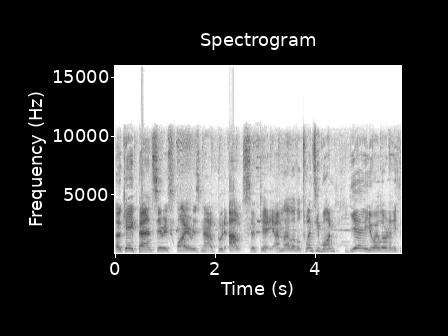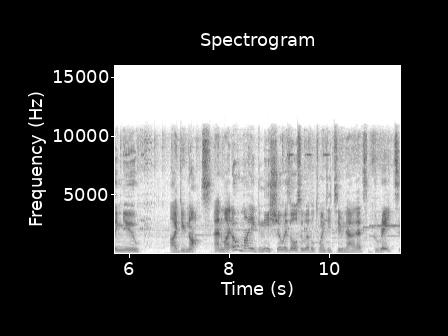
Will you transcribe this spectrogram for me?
Okay, Pansear's Fire is now put out. Okay, I'm now level 21. Yay, do I learn anything new? I do not. And my, oh, my Ignicio is also level 22 now. That's great.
